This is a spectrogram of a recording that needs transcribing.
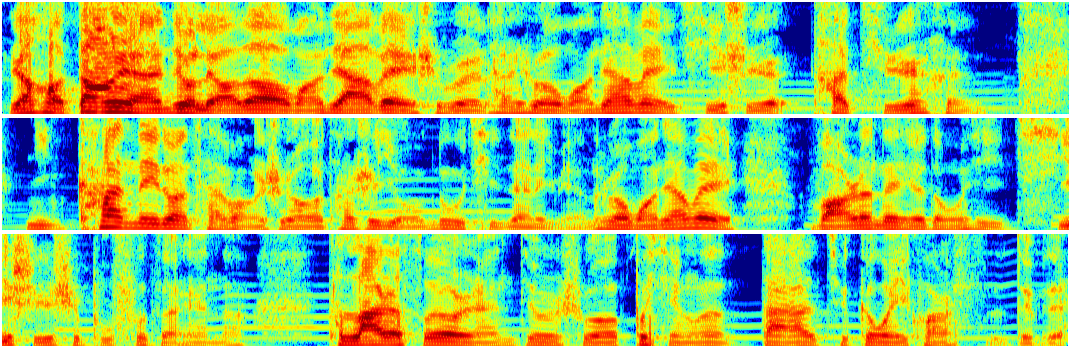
然后当然就聊到王家卫，是不是？他说王家卫其实他其实很，你看那段采访的时候，他是有怒气在里面。他说王家卫玩的那些东西其实是不负责任的，他拉着所有人就是说不行了，大家就跟我一块儿死，对不对？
